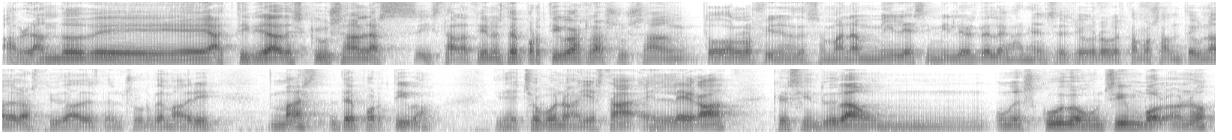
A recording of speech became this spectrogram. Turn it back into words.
Hablando de actividades que usan las instalaciones deportivas, las usan todos los fines de semana miles y miles de leganenses. Yo creo que estamos ante una de las ciudades del sur de Madrid más deportiva. Y de hecho, bueno, ahí está el Lega, que sin duda un, un escudo, un símbolo, ¿no?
